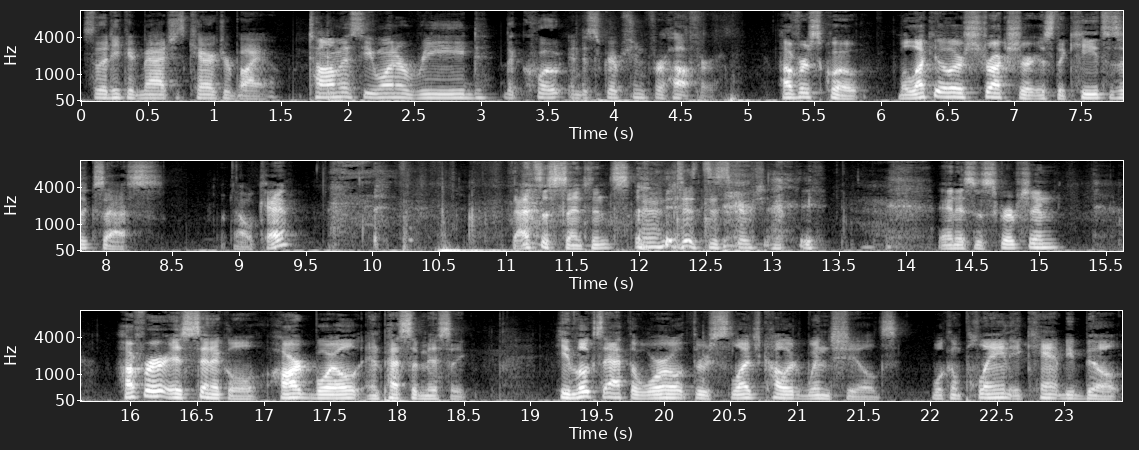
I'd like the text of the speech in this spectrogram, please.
so that he could match his character bio. Thomas, you want to read the quote and description for Huffer? Huffer's quote Molecular structure is the key to success. Okay. That's a sentence. Just description. In his description, Huffer is cynical, hard boiled, and pessimistic. He looks at the world through sludge colored windshields, will complain it can't be built,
